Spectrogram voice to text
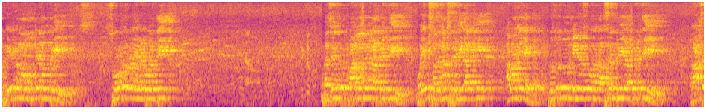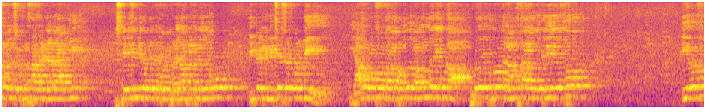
ప్రియతమ ముఖ్యమంత్రి సోదరుడైనటువంటి ప్రజెంట్ పార్లమెంట్ అభ్యర్థి వైఎస్ అవినాష్ రెడ్డి గారికి అలాగే ప్రొద్దుటూరు నియోజకవర్గ అసెంబ్లీ అభ్యర్థి రాజమౌళి శివప్రసాద్ రెడ్డి అన్న గారికి స్టేజ్ మీద ఉన్నటువంటి ప్రజాప్రతినిధులకు ఇక్కడికి విచ్చేసినటువంటి యాదవ సోదర బంధువులు అందరికీ కూడా హృదయపూర్వక నమస్కారాలు తెలియజేస్తూ ఈరోజు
